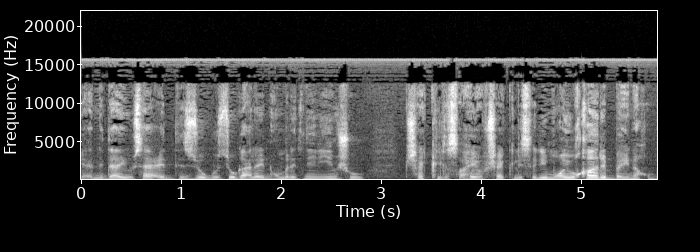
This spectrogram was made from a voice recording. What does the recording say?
يعني ده يساعد الزوج والزوجة على إن هم الاثنين يمشوا بشكل صحيح وبشكل سليم ويقارب بينهما.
